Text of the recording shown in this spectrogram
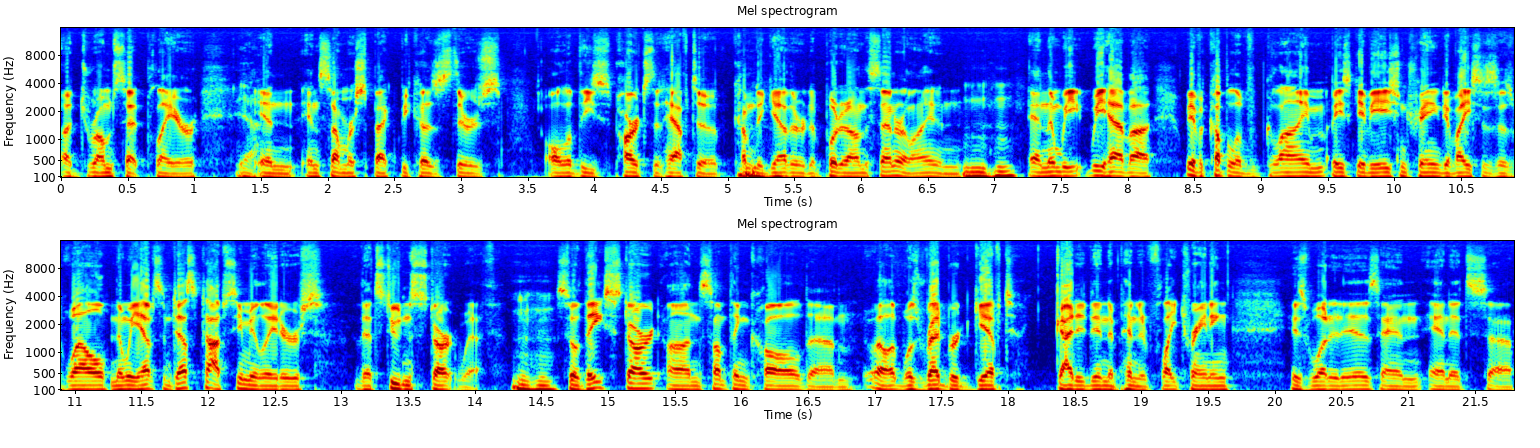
a drum set player Yeah. in in some respect because there's all of these parts that have to Mm-hmm. come together to put it on the center line, and and then we we have a we have a couple of glime basic aviation training devices as well, and then we have some desktop simulators that students start with. Mm-hmm. So they start on something called um, well, it was Redbird Gift guided independent flight training is what it is. And and it's uh,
